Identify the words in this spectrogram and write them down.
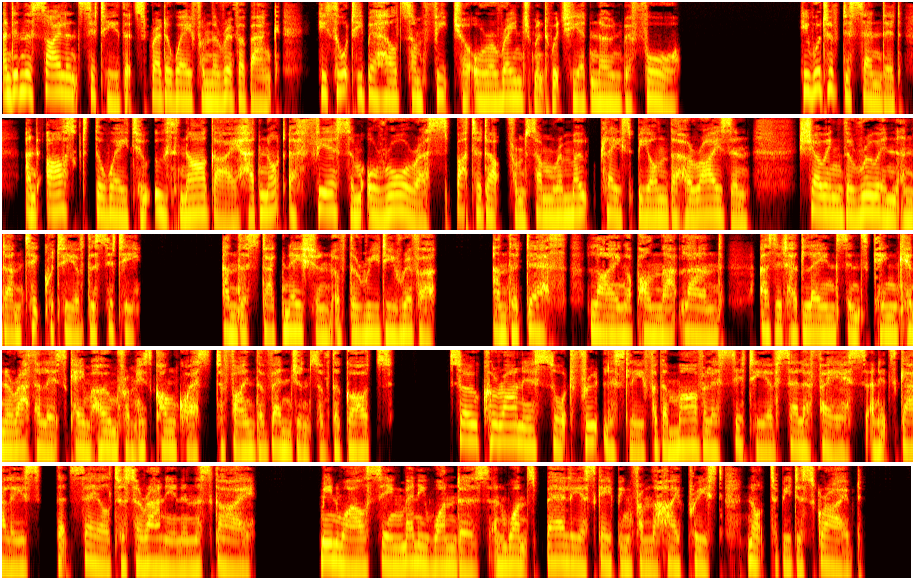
And in the silent city that spread away from the riverbank, he thought he beheld some feature or arrangement which he had known before. He would have descended and asked the way to Ooth-Nargai had not a fearsome aurora sputtered up from some remote place beyond the horizon, showing the ruin and antiquity of the city, and the stagnation of the reedy river, and the death lying upon that land, as it had lain since King Kynaratholis came home from his conquest to find the vengeance of the gods. So Kuranes sought fruitlessly for the marvelous city of Celephaïs and its galleys that sailed to Serannian in the sky. Meanwhile, seeing many wonders and once barely escaping from the high priest not to be described,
